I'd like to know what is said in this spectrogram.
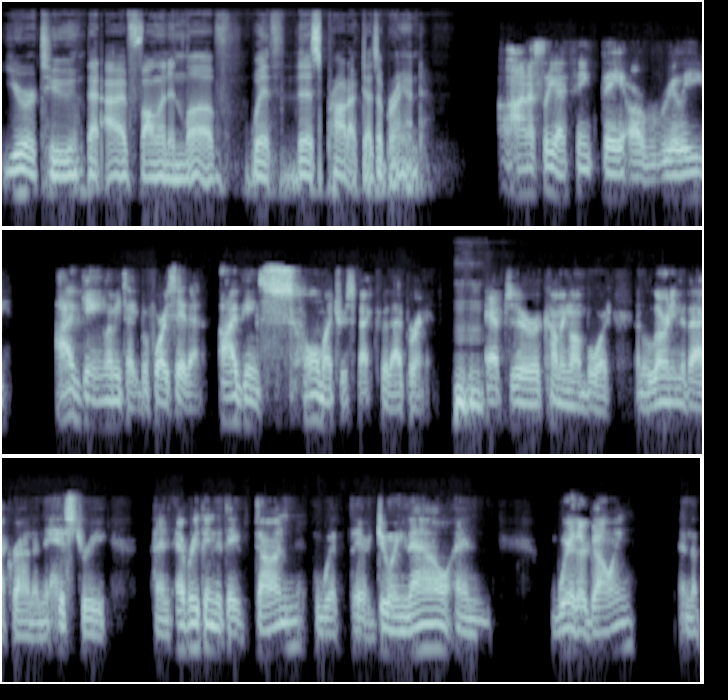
year or two that I've fallen in love with this product as a brand. Honestly, I think they are really I've gained, let me tell you before I say that, I've gained so much respect for that brand mm-hmm. after coming on board and learning the background and the history and everything that they've done, what they're doing now and where they're going. And the,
